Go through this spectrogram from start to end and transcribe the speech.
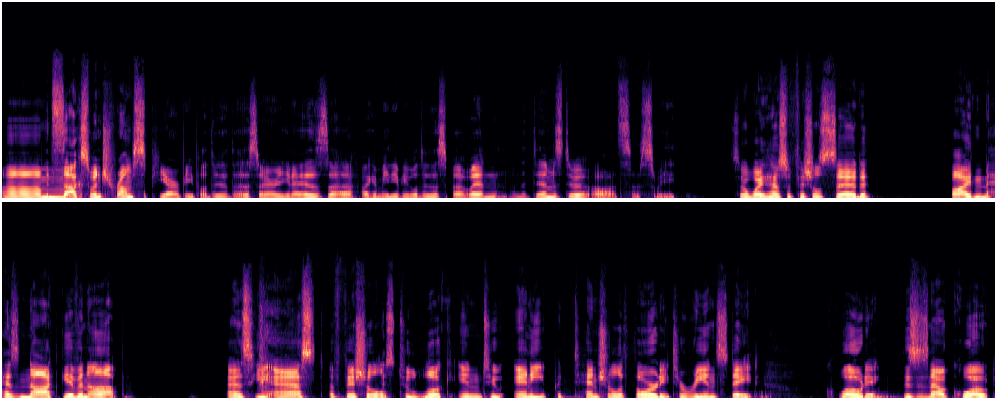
Um, It sucks when Trump's PR people do this, or you know his uh, fucking media people do this. But when when the Dems do it, oh, it's so sweet. So White House officials said Biden has not given up as he asked officials to look into any potential authority to reinstate. Quoting, this is now a quote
